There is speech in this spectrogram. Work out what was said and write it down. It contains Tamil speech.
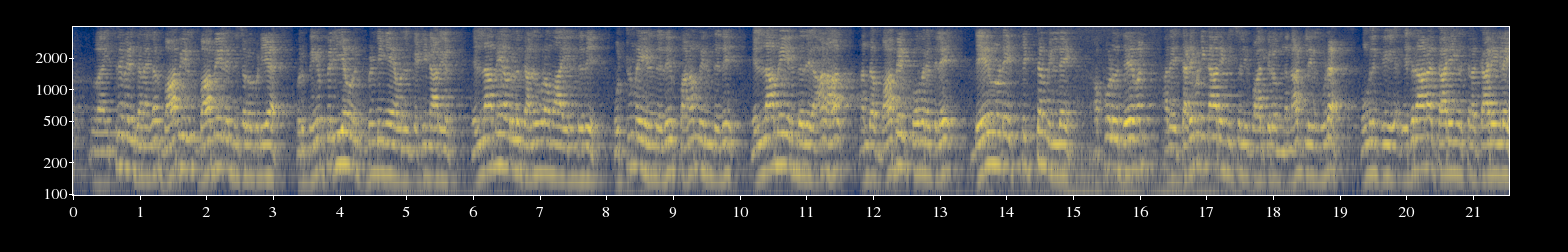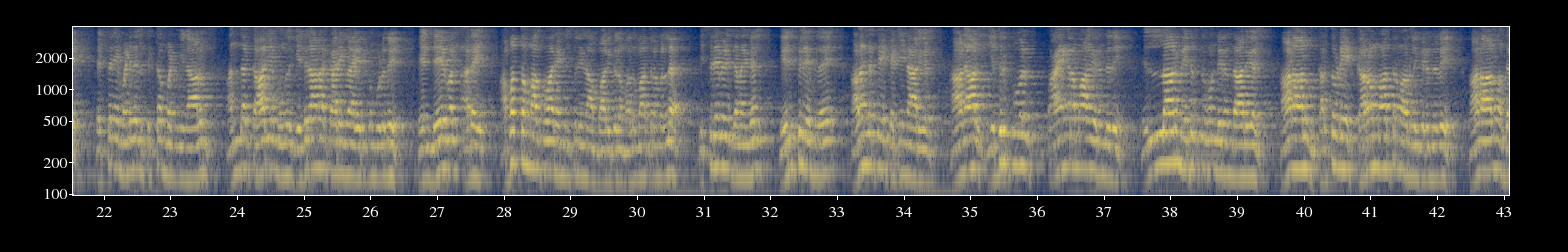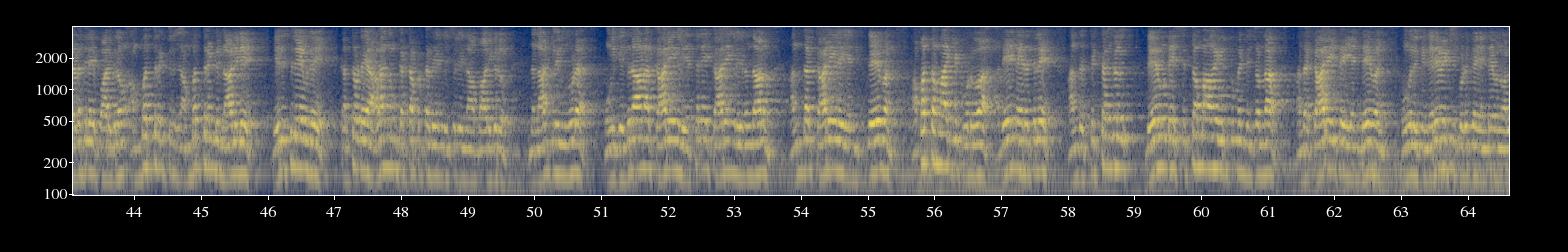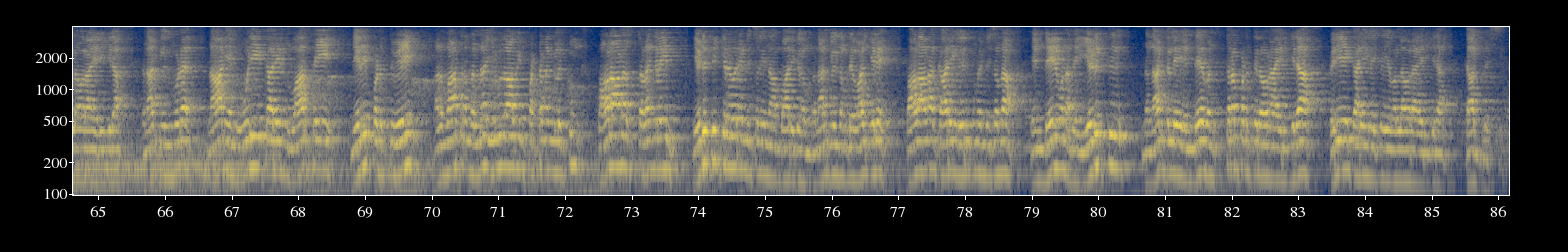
இஸ்ரேல் ஜனங்கள் பாபேல் பாபேல் என்று சொல்லக்கூடிய ஒரு மிகப்பெரிய ஒரு பில்டிங்கை அவர்கள் கட்டினார்கள். எல்லாமே அவர்களுக்கு அனுகூலமாக இருந்தது ஒற்றுமை இருந்தது பணம் இருந்தது எல்லாமே இருந்தது. ஆனால் அந்த பாபேல் கோபுரத்திலே தேவனுடைய திட்டம் இல்லை. அப்பொழுது தேவன் அதை தடைபடினார் என்று சொல்லி பார்க்கிறோம். இந்த நாட்டிலும் கூட உங்களுக்கு எதிரான காரியங்கள் சில காரியங்களை எத்தனை மனிதர்கள் திட்டம் பண்ணினாலும் அந்த காரியம் உங்களுக்கு எதிரான காரியங்களாக இருக்கும் பொழுது என் தேவன் அதை அபத்தமாக்குவார் என்று சொல்லி நாம் பார்க்கிறோம். அது மாத்திரமல்ல இஸ்ரேவேல் ஜனங்கள் எருசலேமிலே அலங்கத்தை கட்டினார்கள். ஆனால் எதிர்ப்புகள் பயங்கரமாக இருந்தது. எல்லாரும் எதிர்த்து கொண்டிருந்தார்கள். ஆனாலும் கர்த்தருடைய கரம் மாத்திரம் அவர்களுக்கு இருந்தது. ஆனாலும் அந்த இடத்திலே பார்க்கிறோம் ஐம்பத்தி ரெண்டு ஐம்பத்தி ரெண்டு நாளிலே எருசலேமிலே கர்த்தருடைய அலங்கம் கட்டப்பட்டது என்று சொல்லி நாம் பார்க்கிறோம் இந்த நாட்களிலும் கூட உங்களுக்கு எதிரான காரியங்கள் எத்தனை காரியங்கள் இருந்தாலும் அந்த காரியங்களை என் தேவன் அபத்தமாக்கி போடுவார். அதே நேரத்திலே அந்த திட்டங்கள் தேவனுடைய சித்தமாக இருக்கும் என்று சொன்னால் அந்த காரியத்தை என் தேவன் உங்களுக்கு நிறைவேற்றி கொடுக்க என் தேவன் வல்லவராக இருக்கிறார். இந்த நாட்களில் கூட நான் என் ஊழியக்காரின் வார்த்தையை நிலைப்படுத்துவேன். அது மாத்திரமல்ல யூதாவின் பட்டணங்களுக்கும் பாலான ஸ்தலங்களையும் எடுப்பிக்கிறவர் என்று சொல்லி நாம் பார்க்கிறோம் இந்த நாட்களில் நம்முடைய வாழ்க்கையிலே பாலான காரியங்கள் இருக்கும் என்று சொன்னால் என் தேவன் அதை எடுத்து இந்த நாட்களிலே என் தேவன் ஸ்திரப்படுத்துகிறவராக இருக்கிறார். பெரிய காரியங்களை செய்ய வல்லவராக இருக்கிறார் காட் பிளஸ் யூ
